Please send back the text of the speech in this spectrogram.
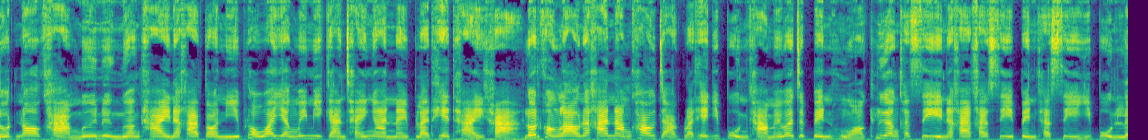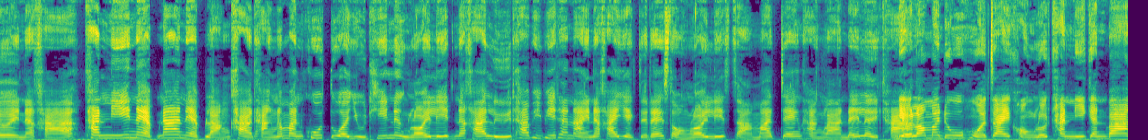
รถนอกค่ะ มือหนึ่งเมืองไทยนะคะ ตอนนี้เพราะว่ายังไม่มีการใช้งานในประเทศไทยค่ะ รถของเรานะคะนำเข้าจากประเทศญี่ปุ่นค่ะ ไม่ว่าจะเป็นหัวเครื่องคัสซีนะคะคัสซีเป็นคัสซีญี่ปุ่นเลยนะคะคันนี้แหนบหน้าแหนบหลังค่ะถังน้ำมันคู่ตัวอยู่ที่ 100 ลิตรนะคะ หรือถ้าพี่ๆท่านไหนนะคะ อยากจะได้ 200 ลิตร สามารถแจ้งทางร้านได้เลยค่ะ เดี๋ยวเรามาดูหัวใจของรถคันนี้กันบ้าง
